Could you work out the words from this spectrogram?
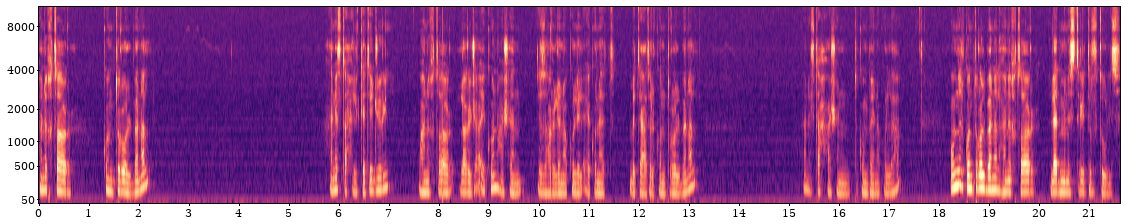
هنختار control panel. هنفتح ال category وهنختار large icon عشان يظهر لنا كل الايقونات بتاعة ال control panel. هنفتحها عشان تكون باينة كلها. ومن ال control panel هنختار ال administrative tools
